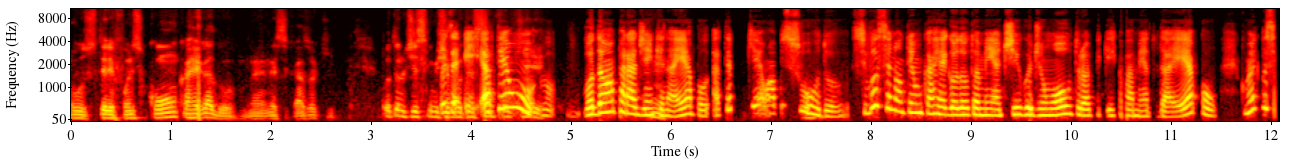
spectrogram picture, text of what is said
os telefones com carregador, né, nesse caso aqui. Outra notícia que me chamou é, atenção. Até um, Vou dar uma paradinha aqui hum. na Apple, até porque é um absurdo. Se você não tem um carregador também antigo de um outro equipamento da Apple, como é que você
